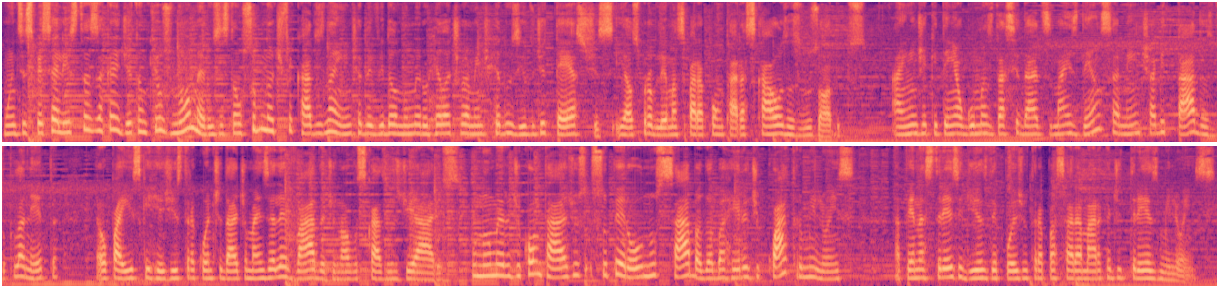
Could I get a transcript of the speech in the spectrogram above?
Muitos especialistas acreditam que os números estão subnotificados na Índia devido ao número relativamente reduzido de testes e aos problemas para apontar as causas dos óbitos. A Índia, que tem algumas das cidades mais densamente habitadas do planeta, é o país que registra a quantidade mais elevada de novos casos diários. O número de contágios superou no sábado a barreira de 4 milhões, apenas 13 dias depois de ultrapassar a marca de 3 milhões.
